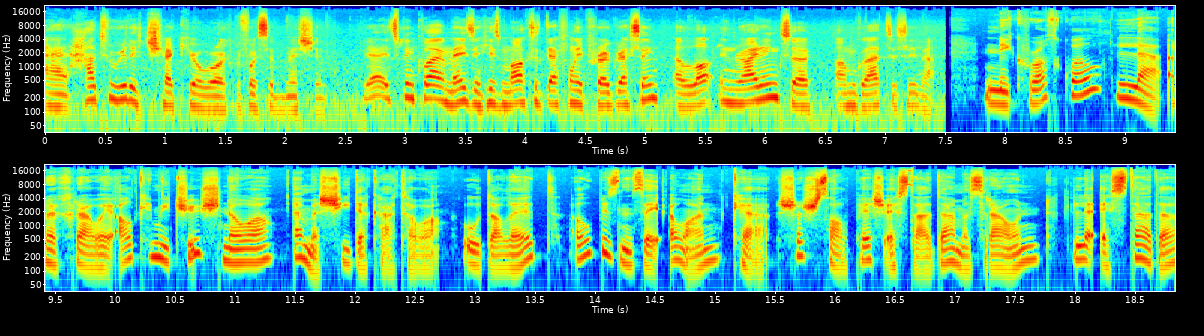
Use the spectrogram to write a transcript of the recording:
and how to really check your work before submission. Yeah, it's been quite amazing. His marks are definitely progressing a lot in writing, so I'm glad to see that. Nick Rothwell, La Rechrawe Alchemy Chushnoa, Amashida Katawa. و دەڵێت ئەو بزنزەی ئەوان کە شش ساڵ پێش ئێستا دامەزراون لە ئێستادا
